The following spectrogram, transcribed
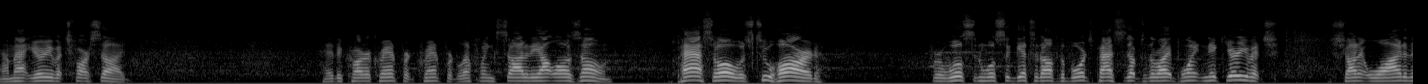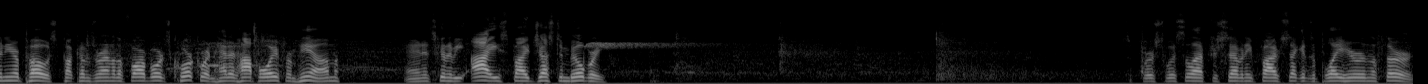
Now Matt Yurievich far side. Head to Carter Cranford. Cranford left wing side of the outlaw zone. Pass, oh, was too hard for Wilson. Wilson gets it off the boards, passes up to the right point. Nick Yurievich shot it wide of the near post. Puck comes around to the far boards. Corcoran had it hop away from him, and it's going to be iced by Justin Bilbrey. It's the first whistle after 75 seconds of play here in the third.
